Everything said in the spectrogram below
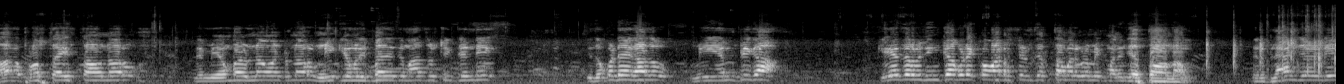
బాగా ప్రోత్సహిస్తూ ఉన్నారు. మేము మీ ఎంబడి ఉన్నాం అంటున్నారు మీకేమైనా ఇబ్బంది అయితే మా దృష్టికి తెండి. ఇది ఒకటే కాదు మీ ఎంపీగా కేంద్రం ఇంకా కూడా ఎక్కువ వాటర్ స్టేట్ తెస్తామని కూడా మీకు మనం చేస్తూ ఉన్నాం. మీరు ప్లాన్ చేయండి.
